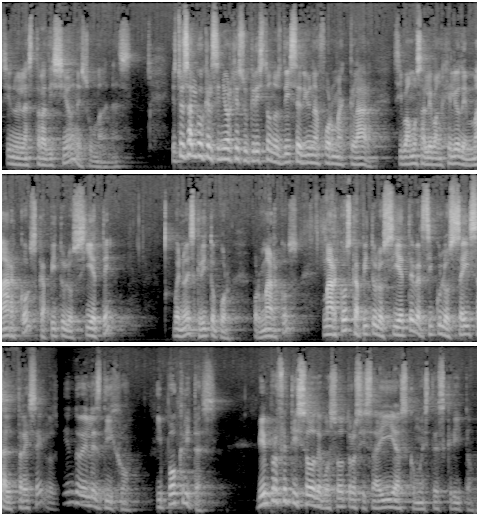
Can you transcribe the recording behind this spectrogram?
sino en las tradiciones humanas. Esto es algo que el Señor Jesucristo nos dice de una forma clara. Si vamos al Evangelio de Marcos, capítulo 7, bueno, escrito por, por Marcos, Marcos capítulo 7, versículos 6 al 13. Viendo él les dijo, Hipócritas, bien profetizó de vosotros Isaías como está escrito.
